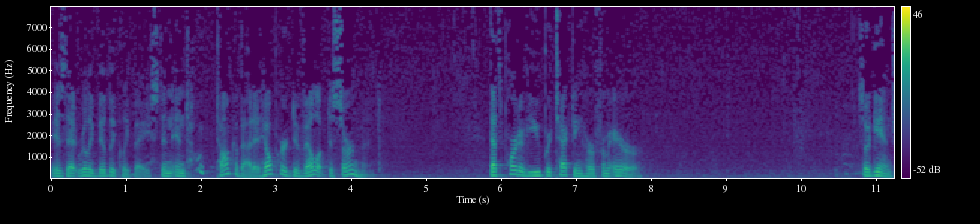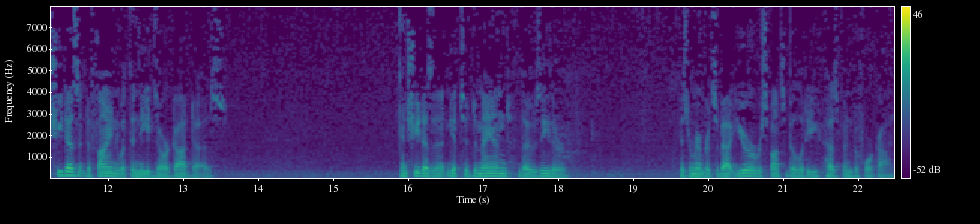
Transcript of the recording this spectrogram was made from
Is that really biblically based? And, and talk, talk about it. Help her develop discernment. That's part of you protecting her from error. So again, she doesn't define what the needs are, God does. And she doesn't get to demand those either. Because remember, it's about your responsibility, husband, before God.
